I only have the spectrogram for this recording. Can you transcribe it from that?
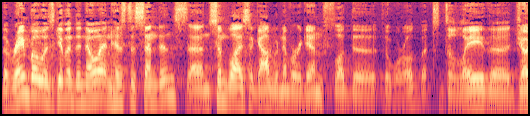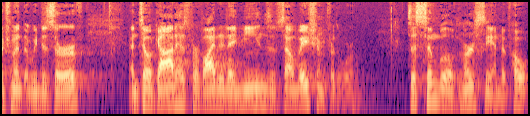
the rainbow was given to Noah and his descendants uh, and symbolized that God would never again flood the, the world, but to delay the judgment that we deserve until God has provided a means of salvation for the world. It's a symbol of mercy and of hope.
